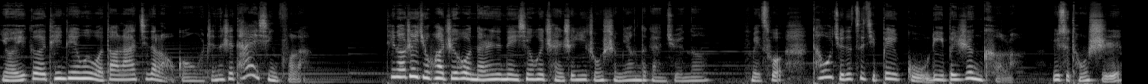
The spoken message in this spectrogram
有一个天天为我倒垃圾的老公，我真的是太幸福了。听到这句话之后，男人的内心会产生一种什么样的感觉呢？没错，他会觉得自己被鼓励、被认可了。与此同时，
